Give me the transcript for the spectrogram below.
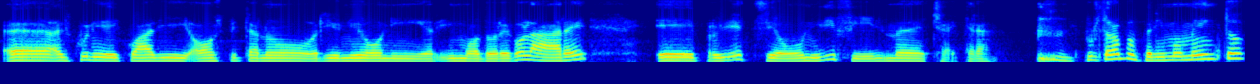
eh, alcuni dei quali ospitano riunioni in modo regolare e proiezioni di film, eccetera. Purtroppo per il momento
